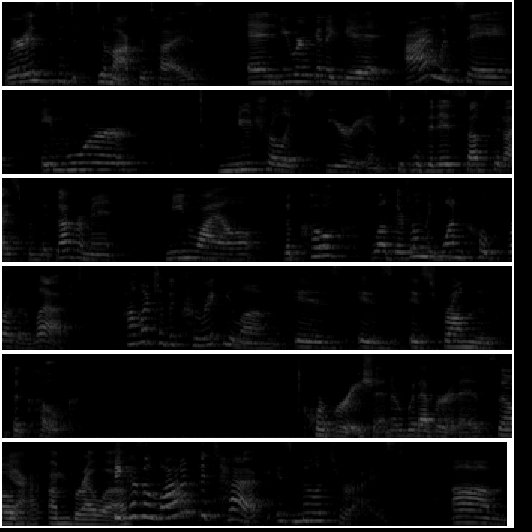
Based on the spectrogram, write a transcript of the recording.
where it is d- democratized and you are going to get I would say a more neutral experience because it is subsidized from the government. Meanwhile, the Koch, well there's only one Koch brother left. How much of the curriculum is is is from the, the Koch corporation or whatever it is? So yeah, umbrella. because a lot of the tech is militarized um,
